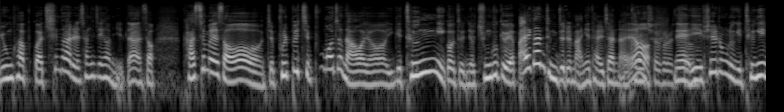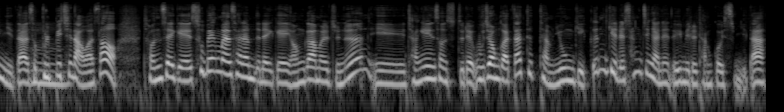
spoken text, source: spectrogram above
융합과 친화를 상징합니다. 그래서 가슴에서 이제 불빛이 뿜어져 나와요. 이게 등이거든요. 중국이 왜 빨간 등들을 많이 달잖아요. 그렇죠, 그렇죠. 네, 이 쉐롱룽이 등입니다. 그래서 음. 불빛이 나와서 전 세계 수백만 사람들에게 영감을 주는 이 장애인 선수들의 우정과 따뜻함, 용기, 끈기를 상징하는 의미를 담고 있습니다.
